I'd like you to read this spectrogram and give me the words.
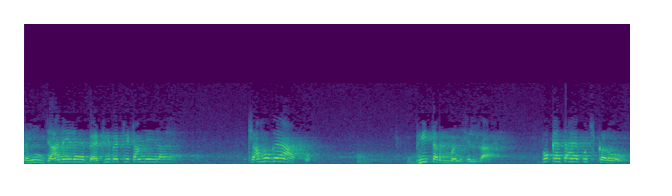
कहीं जा नहीं रहे बैठे बैठे टांगे हिला रहे क्या हो गया आपको? भीतर मन हिल रहा है। वो कहता है, कुछ करो।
